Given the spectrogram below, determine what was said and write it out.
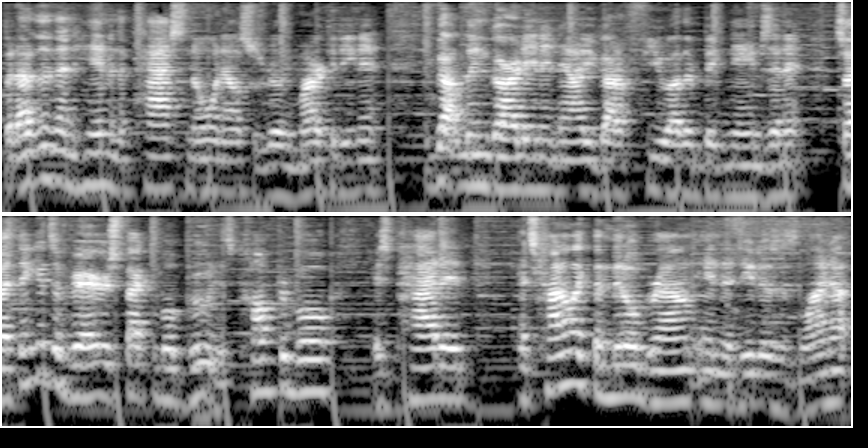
but other than him in the past, no one else was really marketing it. You've got Lingard in it now. You've got a few other big names in it. So I think it's a very respectable boot. It's comfortable, it's padded, it's kind of like the middle ground in Adidas' lineup.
